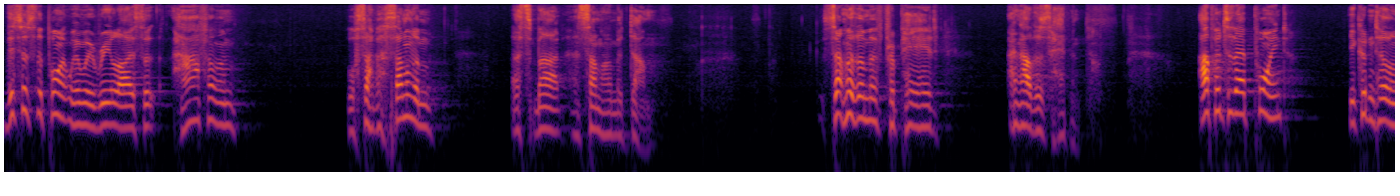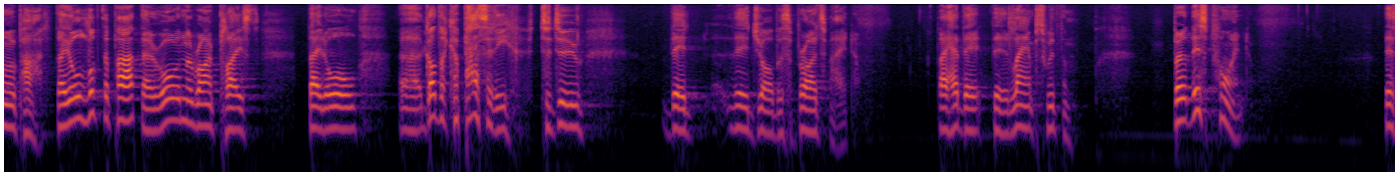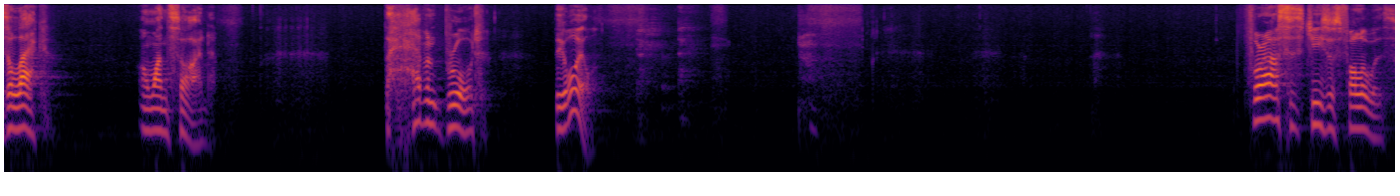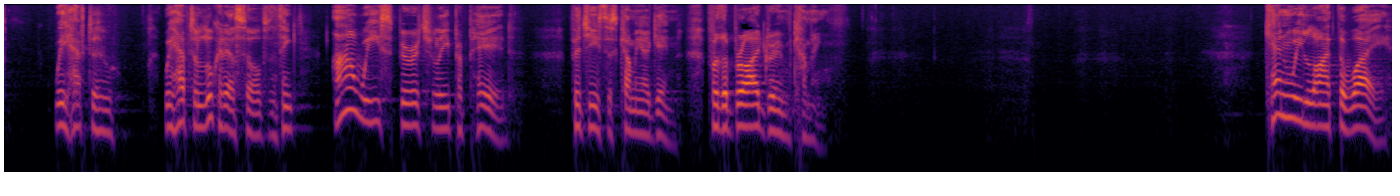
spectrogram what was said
this is the point where we realise that half of them, or some, some of them are smart and some of them are dumb. Some of them have prepared and others haven't. Up until that point, you couldn't tell them apart. They all looked the part, they were all in the right place, they'd all uh, got the capacity to do their, their job as a bridesmaid. They had their, their lamps with them. But at this point, there's a lack on one side. They haven't brought the oil. For us as Jesus followers, we have to, we have to look at ourselves and think, are we spiritually prepared for Jesus coming again, for the bridegroom coming? Can we light the way?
